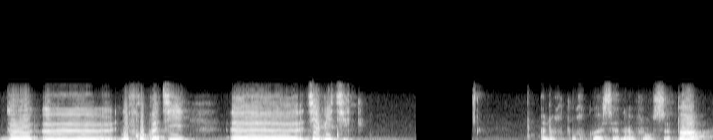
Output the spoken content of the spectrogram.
de euh, néphropathie euh, diabétique. Alors pourquoi ça n'avance pas?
